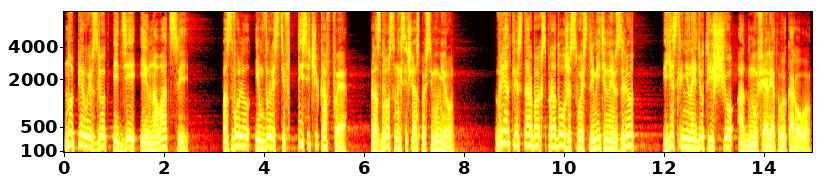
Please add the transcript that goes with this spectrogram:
Но первый взлет идей и инноваций позволил им вырасти в тысячи кафе, разбросанных сейчас по всему миру. Вряд ли Starbucks продолжит свой стремительный взлет, если не найдет еще одну фиолетовую корову.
